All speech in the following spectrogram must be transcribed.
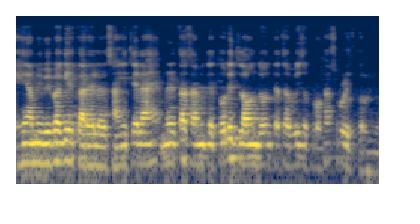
हे आम्ही विभागीय कार्यालयाला सांगितलेलं आहे. मिळताच आम्ही ते त्वरित लावून देऊन त्याचा वीज पुरवठा सुरळीत करून देऊ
